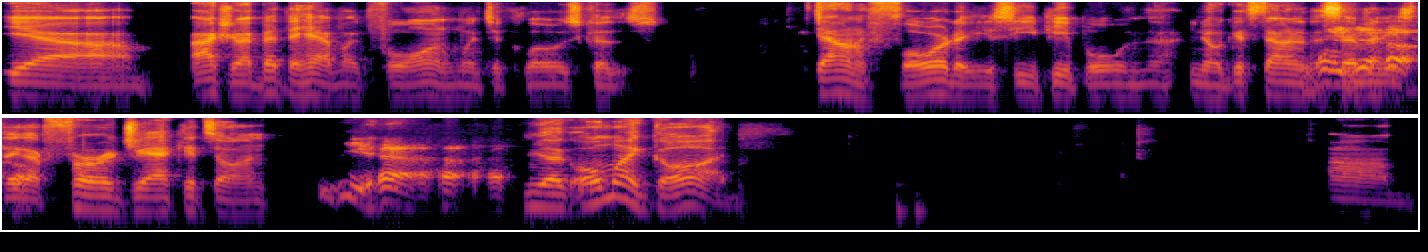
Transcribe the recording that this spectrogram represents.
Yeah. um, Actually, I bet they have like full on winter clothes because down in Florida, you see people in the, you know, it gets down to the 70s, they got fur jackets on. Yeah. You're like, oh my God. Um,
